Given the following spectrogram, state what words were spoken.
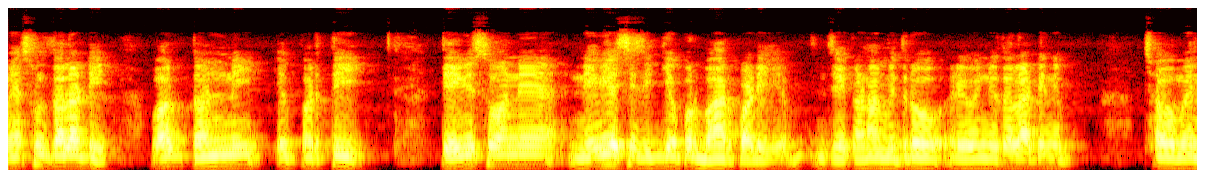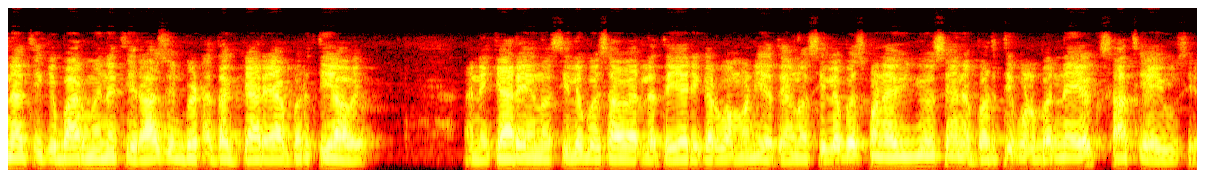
મહેસૂલ તલાટી વર્ગ ત્રણની એક ભરતી ત્રેવીસો ને નેવ્યાસી જગ્યા પર બહાર પાડી છે. જે ઘણા મિત્રો રેવન્યુ તલાટીની છ મહિનાથી કે બાર મહિનાથી રાહ જોઈને બેઠા હતા ક્યારે આ ભરતી આવે. અને ક્યારે એનો સિલેબસ આવે એટલે તૈયારી કરવા માંડીએ તો એનો સિલેબસ પણ આવી ગયો છે અને ભરતી પણ બંને એક સાથે આવ્યું છે.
